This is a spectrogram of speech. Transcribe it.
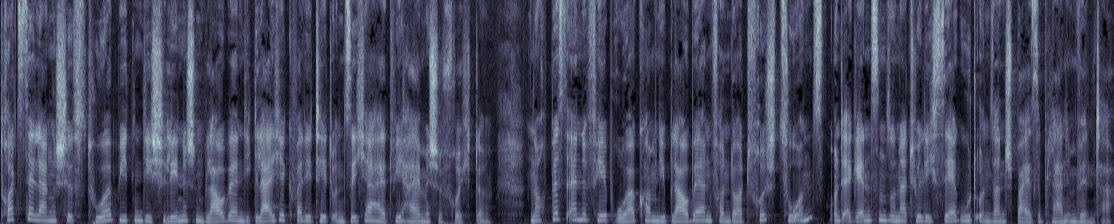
Trotz der langen Schiffstour bieten die chilenischen Blaubeeren die gleiche Qualität und Sicherheit wie heimische Früchte. Noch bis Ende Februar kommen die Blaubeeren von dort frisch zu uns und ergänzen so natürlich sehr gut unseren Speiseplan im Winter.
